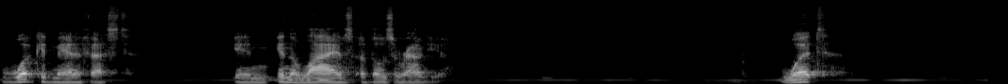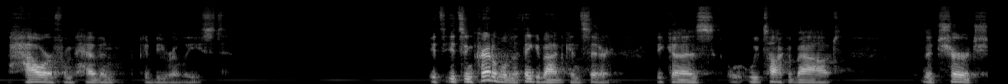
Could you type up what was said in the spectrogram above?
what could manifest in in the lives of those around you. What power from heaven could be released. It's it's incredible to think about and consider because we talk about the church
